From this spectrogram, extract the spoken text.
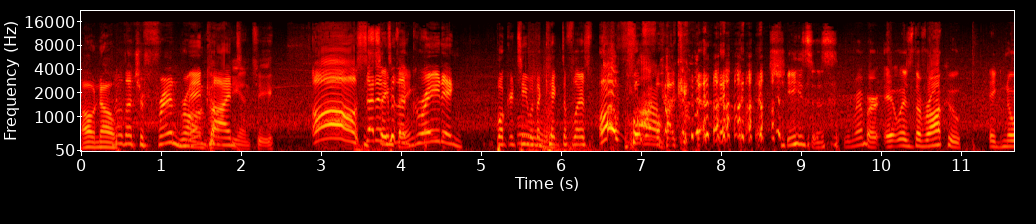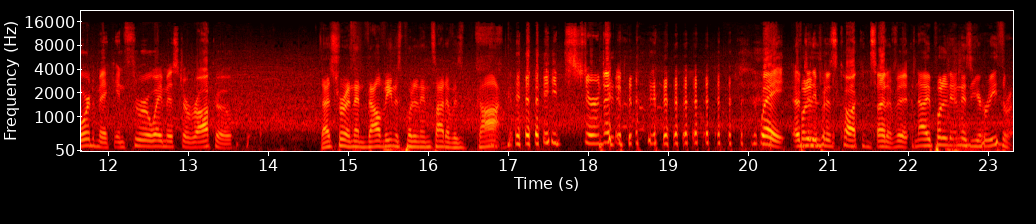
Oh No, no. that's your friend, Ron. Mankind. TNT. Oh, set Same into the thing. grating. Booker T with a kick to Flair's. Oh, oh fuck! Jesus. Remember, it was The Rock who ignored Mick and threw away Mr. Socko. That's true. And then Val Venis put it inside of his cock. he sure did. Wait, or Put did he put his cock inside of it? No, he put it in his urethra.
